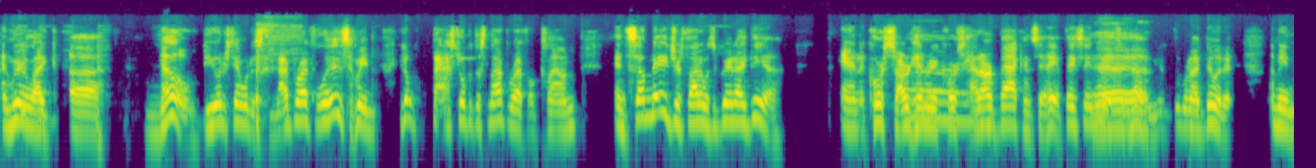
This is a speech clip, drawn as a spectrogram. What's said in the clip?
And we were like, uh, no. Do you understand what a sniper rifle is? I mean, you don't fast rope with a sniper rifle, clown. And some major thought it was a great idea. And of course, Sergeant Henry, of course, had our back and said, hey, if they say no, Yeah. no. We're not doing it. I mean,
